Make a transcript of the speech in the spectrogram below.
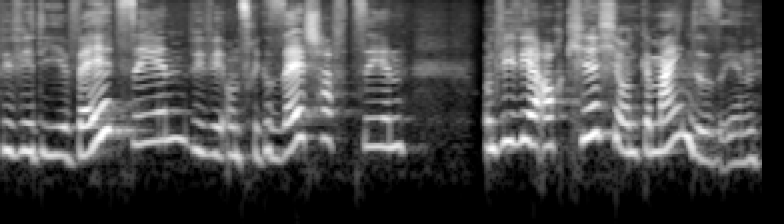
wie wir die Welt sehen, wie wir unsere Gesellschaft sehen und wie wir auch Kirche und Gemeinde sehen.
